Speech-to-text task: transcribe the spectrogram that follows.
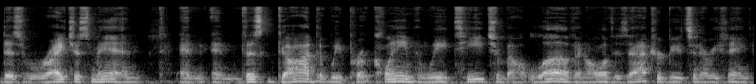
this righteous man and and this God that we proclaim and we teach about love and all of his attributes and everything.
